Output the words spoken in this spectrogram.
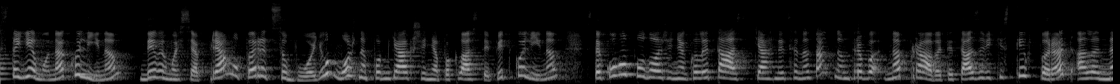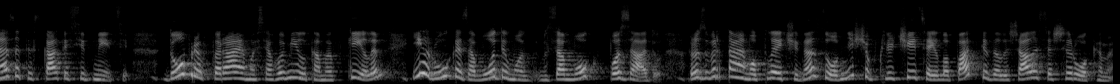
Стаємо на коліна, дивимося прямо перед собою. Можна пом'якшення покласти під коліна. З такого положення, коли таз тягнеться назад, нам треба направити тазові кістки вперед, але не затискати сідниці. Добре впираємося гомілками в килим і руки заводимо в замок позаду. Розвертаємо плечі назовні, щоб ключиця і лопатки залишалися широкими.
